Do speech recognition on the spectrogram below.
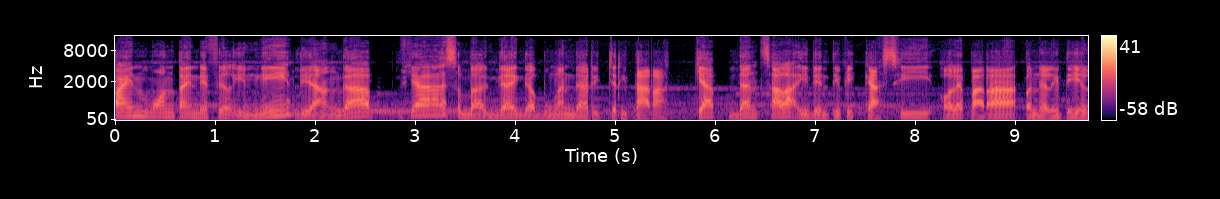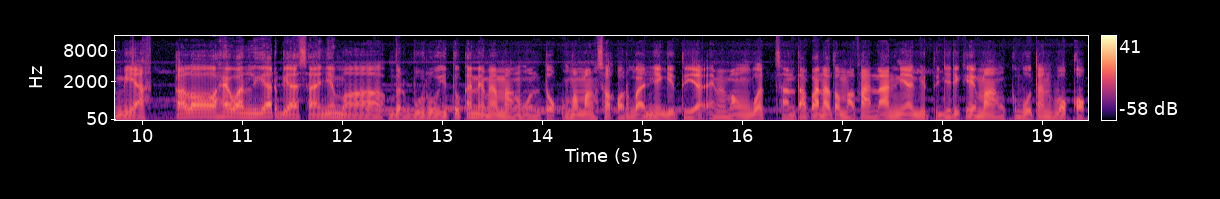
Pine Mountain Devil ini dianggap ya sebagai gabungan dari cerita rakyat rakyat dan salah identifikasi oleh para peneliti ilmiah. Kalau hewan liar biasanya berburu itu kan ya memang untuk memangsa korbannya gitu ya, ya memang buat santapan atau makanannya gitu. Jadi kayak memang kebutuhan pokok.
